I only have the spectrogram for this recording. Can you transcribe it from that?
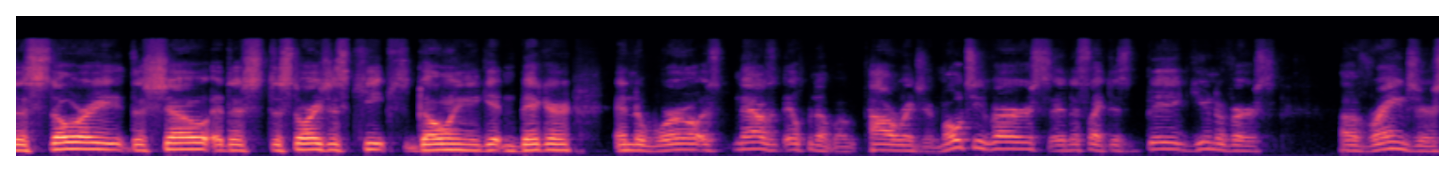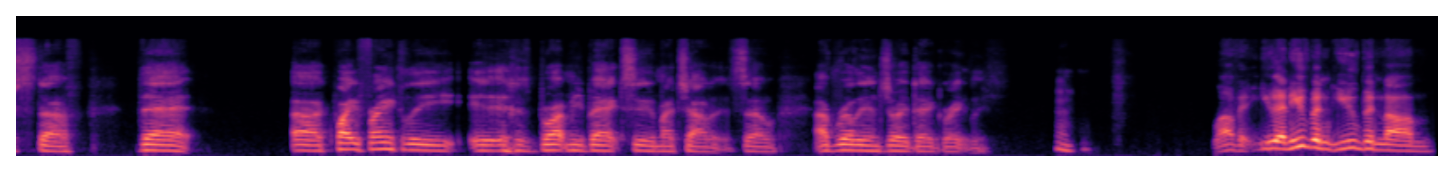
the story, the show, the, the story just keeps going and getting bigger. And the world is now it's opened up a Power Ranger multiverse, and it's like this big universe of Ranger stuff that, uh, quite frankly, it has brought me back to my childhood. So I've really enjoyed that greatly. Love it. You and you've been you've been um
